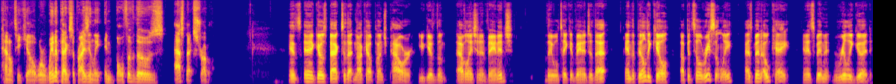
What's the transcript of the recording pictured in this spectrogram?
penalty kill. Where Winnipeg, surprisingly, in both of those aspects, struggle. It's, and it goes back to that knockout punch power. You give them Avalanche an advantage, they will take advantage of that. And the penalty kill, up until recently, has been okay. And it's been really good.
